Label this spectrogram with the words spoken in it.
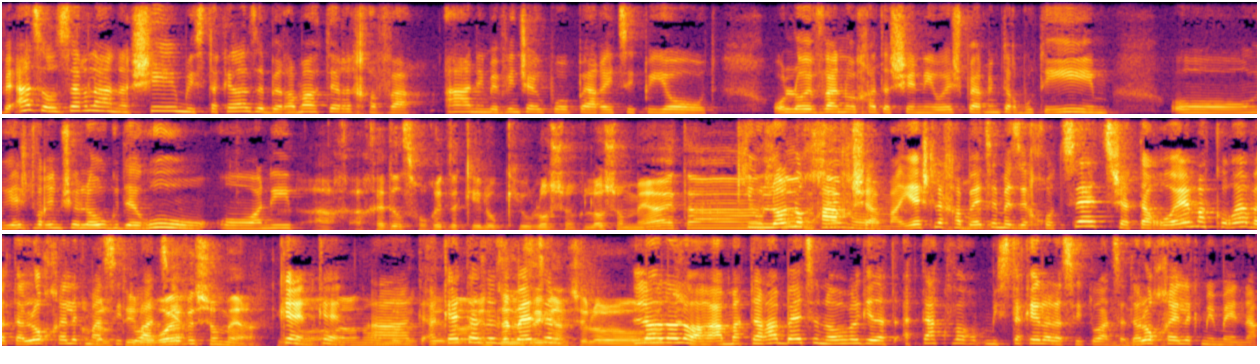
ואז זה עוזר לאנשים להסתכל על זה ברמה יותר רחבה. אה, אני מבין שהיו פה פערי ציפיות, או לא הבנו אחד את השני, או יש פערים תרבותיים, או יש דברים שלא הוגדרו, או אני... החדר זכוכית זה כאילו כי הוא לא, ש... לא שומע את ה... כי הוא לא נוכח או... שם, יש לך okay. אוקיי. בעצם איזה חוצץ שאתה רואה מה קורה, אבל אתה לא חלק אבל מהסיטואציה. אבל כאילו רואה ושומע. כן, כאילו, כן, הקטע הזה זה בעצם... שלא... לא, לא, לא, המטרה בעצם לבוא ולהגיד, אתה כבר מסתכל על הסיטואציה. אתה לא חלק ממנה.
